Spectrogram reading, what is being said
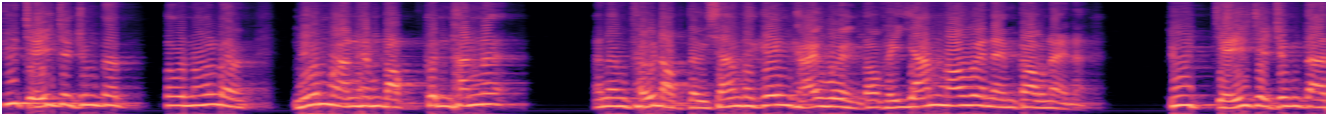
Chúa chỉ cho chúng ta. Tôi nói là nếu mà anh em đọc Kinh Thánh á anh em thử đọc từ sáng tới kiến Khải Huyền Tôi phải dám nói với anh em câu này nè. Chúa chỉ cho chúng ta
